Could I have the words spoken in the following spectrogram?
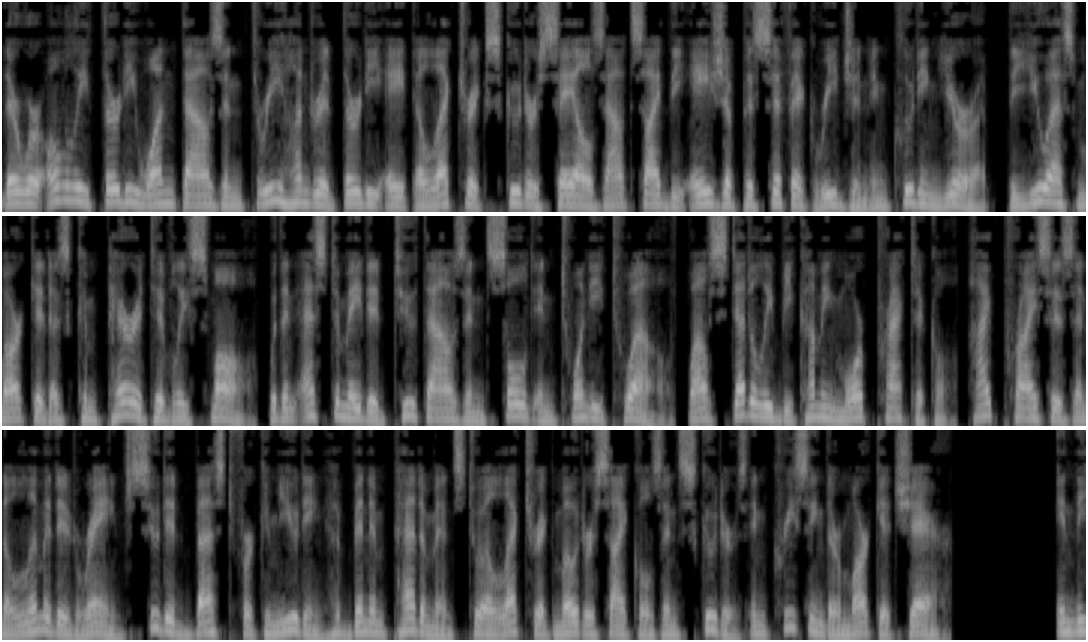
There were only 31,338 electric scooter sales outside the Asia-Pacific region including Europe. The US market is comparatively small, with an estimated 2,000 sold in 2012. While steadily becoming more practical, high prices and a limited range suited best for commuting have been impediments to electric motorcycles and scooters increasing their market share. In the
